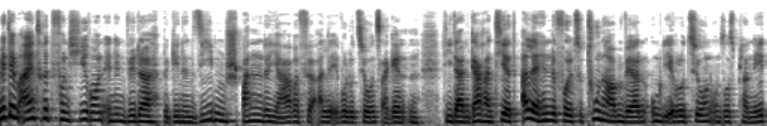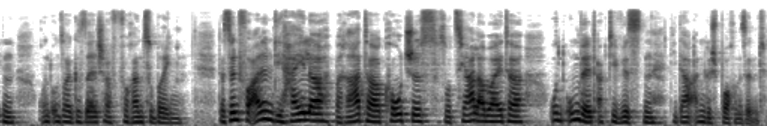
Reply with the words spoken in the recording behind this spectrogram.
Mit dem Eintritt von Chiron in den Widder beginnen sieben spannende Jahre für alle Evolutionsagenten, die dann garantiert alle Hände voll zu tun haben werden, um die Evolution unseres Planeten und unserer Gesellschaft voranzubringen. Das sind vor allem die Heiler, Berater, Coaches, Sozialarbeiter und Umweltaktivisten, die da angesprochen sind.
